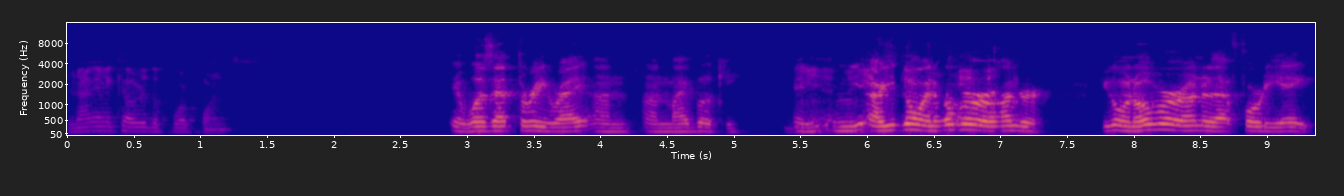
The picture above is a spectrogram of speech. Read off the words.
They're not gonna cover the four points. It was at three, right? On on my bookie. And, Yeah, and you, are you going over or under? You going over or under that 48?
